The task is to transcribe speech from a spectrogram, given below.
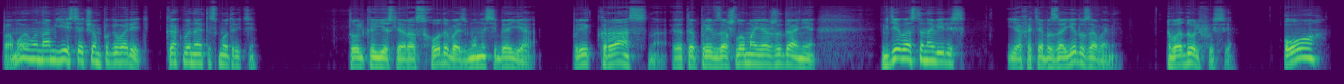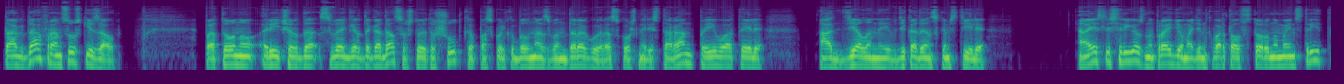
По-моему, нам есть о чем поговорить. Как вы на это смотрите? Только если расходы возьму на себя я. Прекрасно, это превзошло мои ожидания. Где вы остановились? Я хотя бы заеду за вами. В Адольфусе. О, тогда французский зал. По тону Ричарда Свегер догадался, что это шутка, поскольку был назван дорогой роскошный ресторан при его отеле, отделанный в декадентском стиле. А если серьезно, пройдем один квартал в сторону Мейн-стрит,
